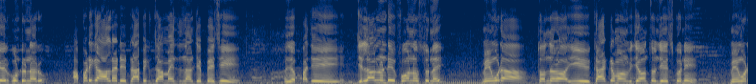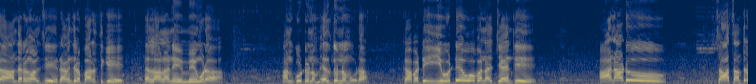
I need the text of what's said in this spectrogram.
చేరుకుంటున్నారు. అప్పటికే ఆల్రెడీ ట్రాఫిక్ జామ్ అవుతుందని చెప్పేసి పది జిల్లాల నుండి ఫోన్ వస్తున్నాయి. మేము కూడా తొందరగా ఈ కార్యక్రమం విజయవంతం చేసుకొని మేము కూడా అందరం కలిసి రవీంద్ర భారతికి వెళ్ళాలని మేము కూడా అనుకుంటున్నాం వెళ్తున్నాము కూడా. కాబట్టి ఈ ఒడ్డే ఓబన జయంతి ఆనాడు స్వాతంత్ర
